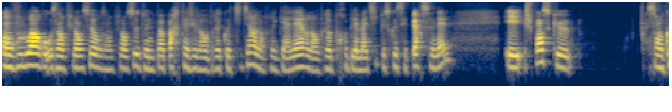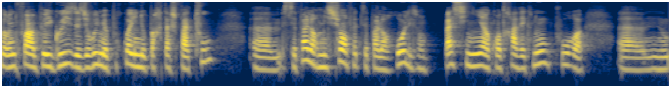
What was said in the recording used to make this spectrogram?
en vouloir aux influenceurs, aux influenceuses de ne pas partager leur vrai quotidien, leur vraie galère, leur vraie problématique, puisque c'est personnel. Et je pense que c'est encore une fois un peu égoïste de dire oui, mais pourquoi ils ne partagent pas tout? Euh, C'est pas leur mission en fait, c'est pas leur rôle. Ils n'ont pas signé un contrat avec nous pour euh, nous,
